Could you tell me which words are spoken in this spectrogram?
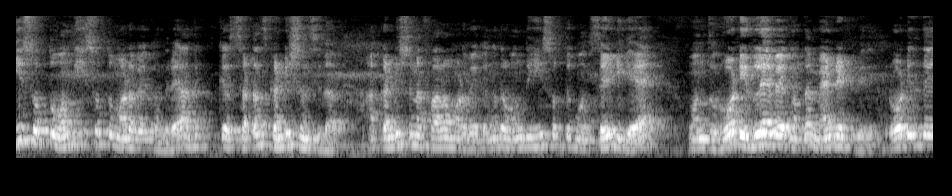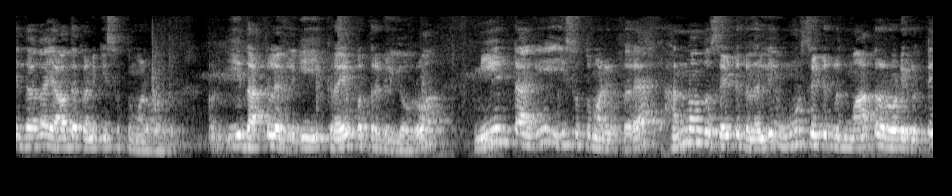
ಈ ಸೊತ್ತು ಒಂದು ಈ ಸೊತ್ತು ಮಾಡಬೇಕಂದ್ರೆ ಅದಕ್ಕೆ ಸಟನ್ಸ್ ಕಂಡೀಷನ್ಸ್ ಇದಾವೆ ಆ ಕಂಡೀಷನ್ ಫಾಲೋ ಮಾಡಬೇಕಂದ್ರೆ ಒಂದು ಈ ಸೊತ್ತಿಗೆ ಒಂದು ಸೈಡ್ಗೆ ಒಂದು ರೋಡ್ ಇರಲೇಬೇಕಂತ ಮ್ಯಾಂಡೇಟ್ರಿ ಇದೆ. ರೋಡ್ ಇಲ್ಲದೆ ಇದ್ದಾಗ ಯಾವುದೇ ಕಣಕಿ ಸೊತ್ತು ಮಾಡಬಾರ್ದು. ಈ ದಾಖಲೆಗಳಿಗೆ, ಈ ಕ್ರಯ ಪತ್ರಗಳಿಗೆ ಅವರು ನೀಟಾಗಿ ಈ ಸುತ್ತು ಮಾಡಿರ್ತಾರೆ. ಹನ್ನೊಂದು ಸೈಟ್ಗಳಲ್ಲಿ ಮೂರು ಸೈಟ್ಗಳಿಗೆ ಮಾತ್ರ ರೋಡ್ ಇರುತ್ತೆ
